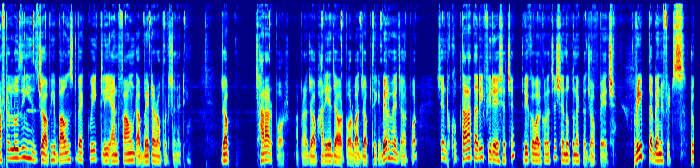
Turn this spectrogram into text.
after losing his job he bounced back quickly and found a better opportunity job ছাড়ার পর, আপনার জব হারিয়ে যাওয়ার পর বা জব থেকে বের হয়ে যাওয়ার পর সে খুব তাড়াতাড়ি ফিরে এসেছে রিকভার করেছে, সে নতুন একটা জব পেয়েছে। Reap the benefits to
